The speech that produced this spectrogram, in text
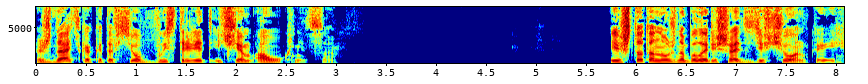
Ждать, как это все выстрелит и чем аукнется. И что-то нужно было решать с девчонкой.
